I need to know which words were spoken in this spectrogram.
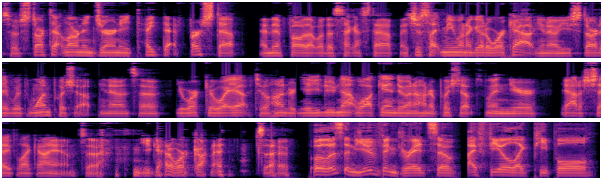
So start that learning journey, take that first step and then follow that with a second step. It's just like me when I go to work out. You know, you started with one push up, you know, and so you work your way up to 100. You, you do not walk in doing 100 push ups when you're out of shape like I am. So you got to work on it. So, well, listen, you've been great. So I feel like people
